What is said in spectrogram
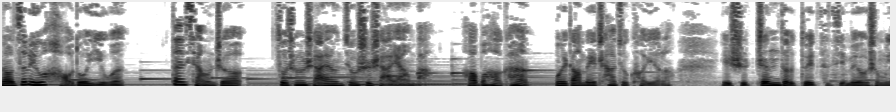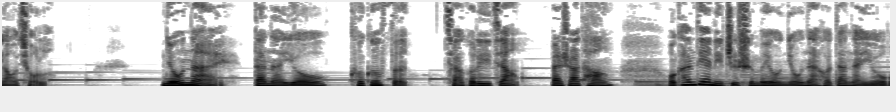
脑子里有好多疑问，但想着做成啥样就是啥样吧，好不好看？味道没差就可以了，也是真的对自己没有什么要求了。牛奶、淡奶油、可可粉、巧克力酱、白砂糖，我看店里只是没有牛奶和淡奶油，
